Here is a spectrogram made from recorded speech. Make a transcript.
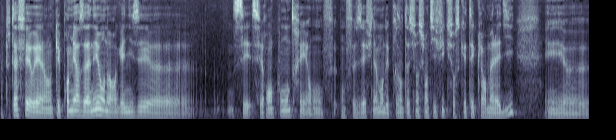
Ah, tout à fait, oui. Donc les premières années, on a organisé ces, rencontres et on, faisait finalement des présentations scientifiques sur ce qu'était que leur maladie. Et euh,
